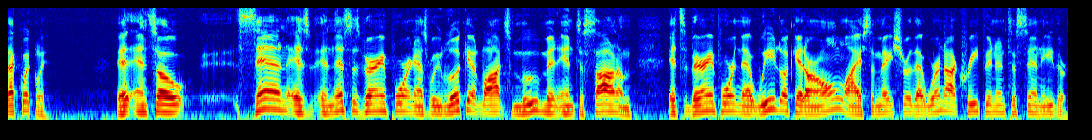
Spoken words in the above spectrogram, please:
that quickly. And so sin is, and this is very important as we look at Lot's movement into Sodom. It's very important that we look at our own lives to make sure that we're not creeping into sin either,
